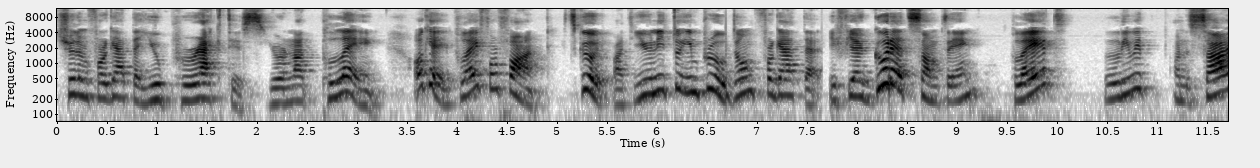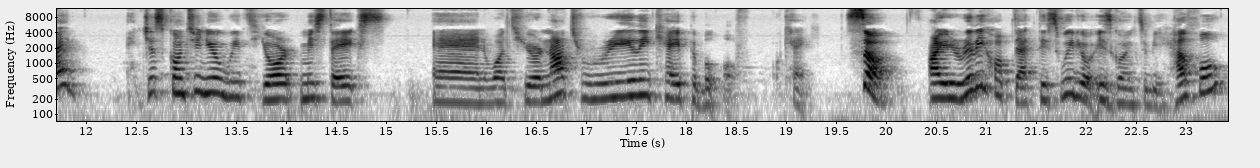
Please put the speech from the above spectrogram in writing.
shouldn't forget that you practice. You're not playing. Okay, play for fun. It's good, but you need to improve. Don't forget that. If you're good at something, play it, leave it on the side, and just continue with your mistakes and what you're not really capable of. Okay, so I really hope that this video is going to be helpful.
